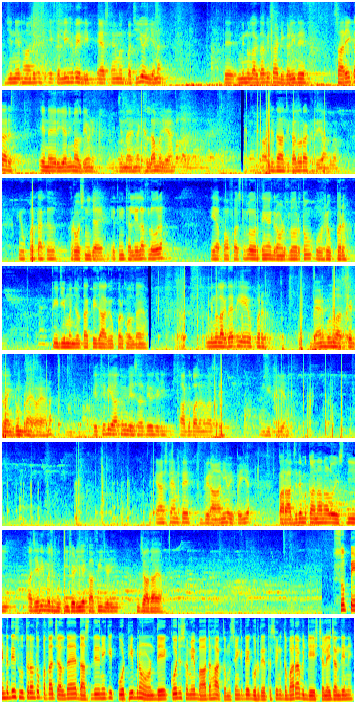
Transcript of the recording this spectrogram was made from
ਜਿੰਨੇ ਥਾਂ ਦੇ ਵਿੱਚ ਇਹ ਇਕੱਲੀ ਹਵੇਲੀ ਇਸ ਟਾਈਮ ਬਚੀ ਹੋਈ ਹੈ ਨਾ, ਤੇ ਮੈਨੂੰ ਲੱਗਦਾ ਵੀ ਸਾਡੀ ਗਲੀ ਦੇ ਸਾਰੇ ਹੀ ਘਰ ਇੰਨਾ ਏਰੀਆ ਨਹੀਂ ਮਲਦੇ ਹੋਣੇ, ਜਿੰਨਾ ਇਹਨਾਂ ਇਕੱਲਾ ਮਲਿਆ। ਅੱਜ ਦਾ ਅੱਜ ਕੱਲ੍ਹ ਉਹ ਰੱਖਦੇ ਆ। ਕਿ ਉੱਪਰ ਤੱਕ ਰੋਸ਼ਨੀ ਜਾਏ। ਇੱਥੇ ਥੱਲੇਲਾ ਫਲੋਰ ਆ। ਇਹ ਆਪਾਂ ਫਰਸਟ ਫਲੋਰ ਤੇ ਆ ਗਰਾਊਂਡ ਫਲੋਰ ਤੋਂ ਉਹ ਫਿਰ ਉੱਪਰ ਤੀਜੀ ਮੰਜ਼ਲ ਤੱਕ ਹੀ ਜਾ ਕੇ ਉੱਪਰ ਖੁੱਲਦਾ ਆ। ਮੈਨੂੰ ਲੱਗਦਾ ਵੀ ਇਹ ਉੱਪਰ ਬਹਿਣ ਬੁਣ ਵਾਸਤੇ ਡਰਾਇੰਗ ਰੂਮ ਬਣਾਇਆ ਹੋਇਆ ਹੈ ਨਾ। ਇੱਥੇ ਵੀ ਆ ਤੁਸੀਂ ਵੇਖ ਸਕਦੇ ਹੋ ਜਿਹੜੀ ਅੱਗ ਬਾਲਣ ਵਾਸਤੇ ਅੰਗੀਠੀ ਆ। ਇਸ ਟਾਈਮ ਤੇ ਵਿਰਾਨ ਹੀ ਹੋਈ ਪਈ ਆ। ਪਰ ਅੱਜ ਦੇ ਮਕਾਨਾਂ ਨਾਲੋਂ ਇਸ ਦੀ ਅਜੇ ਵੀ ਮਜ਼ਬੂਤੀ ਜਿਹੜੀ ਹੈ ਕਾਫੀ ਜਿਹੜੀ ਜ਼ਿਆਦਾ ਆ। ਸੋ ਪਿੰਡ ਦੇ ਸੂਤਰਾਂ ਤੋਂ ਪਤਾ ਚੱਲਦਾ ਹੈ, ਦੱਸਦੇ ਨੇ ਕਿ ਕੋਠੀ ਬਣਾਉਣ ਦੇ ਕੁਝ ਸਮੇਂ ਬਾਅਦ ਹਾਕਮ ਸਿੰਘ ਤੇ ਗੁਰਦਿੱਤ ਸਿੰਘ ਦੁਬਾਰਾ ਵਿਦੇਸ਼ ਚਲੇ ਜਾਂਦੇ ਨੇ।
